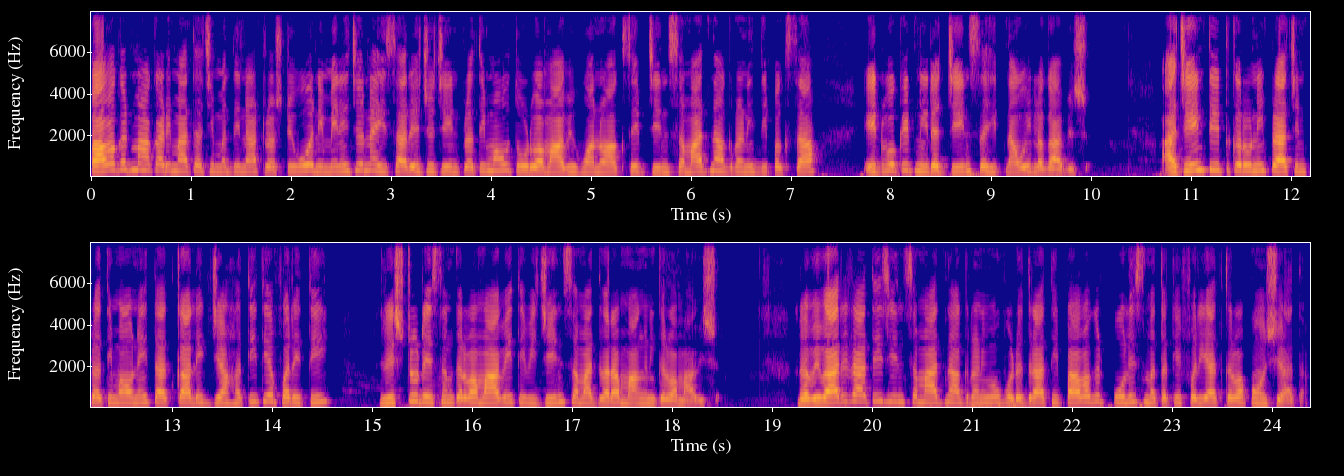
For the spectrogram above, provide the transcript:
પાવાગઢ મહાકાળી માતાજી મંદિરના ટ્રસ્ટીઓ અને મેનેજરના ઇશારે જ જૈન પ્રતિમાઓ તોડવામાં આવી હોવાનો આક્ષેપ જૈન સમાજના અગ્રણી દીપક શાહ એડવોકેટ નીરજ જૈન સહિતનાઓએ લગાવ્યો છે. આ જૈન તીર્થકરોની પ્રાચીન પ્રતિમાઓને તાત્કાલિક જ્યાં હતી ત્યાં ફરીથી રિસ્ટોરેશન કરવામાં આવે તેવી જૈન સમાજ દ્વારા માંગણી કરવામાં આવી છે. રવિવારે રાતે જૈન સમાજના અગ્રણીઓ વડોદરાથી પાવાગઢ પોલીસ મથકે ફરિયાદ કરવા પહોંચ્યા હતા.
